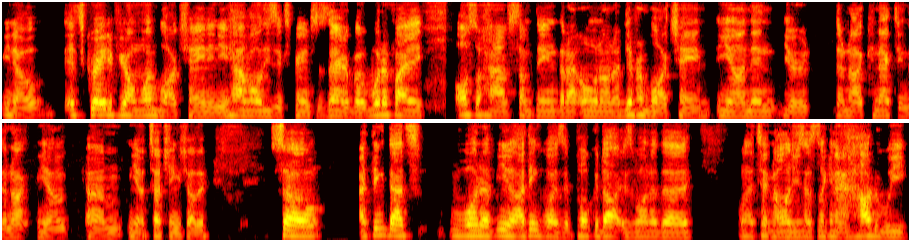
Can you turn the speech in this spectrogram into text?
you know it's great if you're on one blockchain and you have all these experiences there but what if i also have something that i own on a different blockchain you know and then you're they're not connecting they're not you know um, you know touching each other. So i think that's one of you know i think was it polkadot is one of the one of the technologies that's looking at how do we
